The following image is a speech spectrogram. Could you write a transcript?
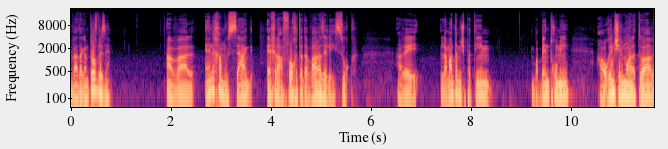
ואתה גם טוב בזה. אבל אין לך מושג איך להפוך את הדבר הזה לעיסוק. הרי למדת משפטים בבינתחומי, ההורים שילמו על התואר,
